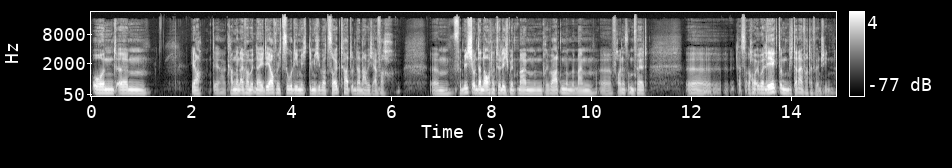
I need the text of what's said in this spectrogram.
Und ähm, ja, der kam dann einfach mit einer Idee auf mich zu, die mich, die mich überzeugt hat. Und dann habe ich einfach ähm, für mich und dann auch natürlich mit meinem privaten und mit meinem äh, Freundesumfeld äh, das auch mal überlegt und mich dann einfach dafür entschieden.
